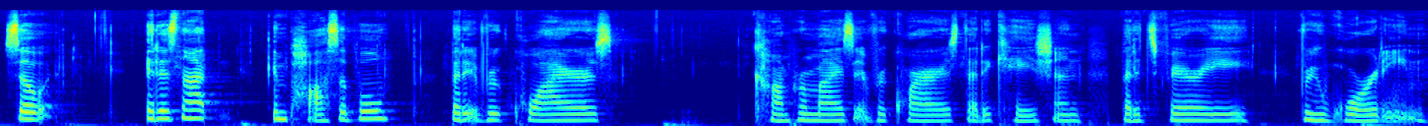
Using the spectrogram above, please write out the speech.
So it is not impossible, but it requires compromise, it requires dedication, but it's very rewarding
